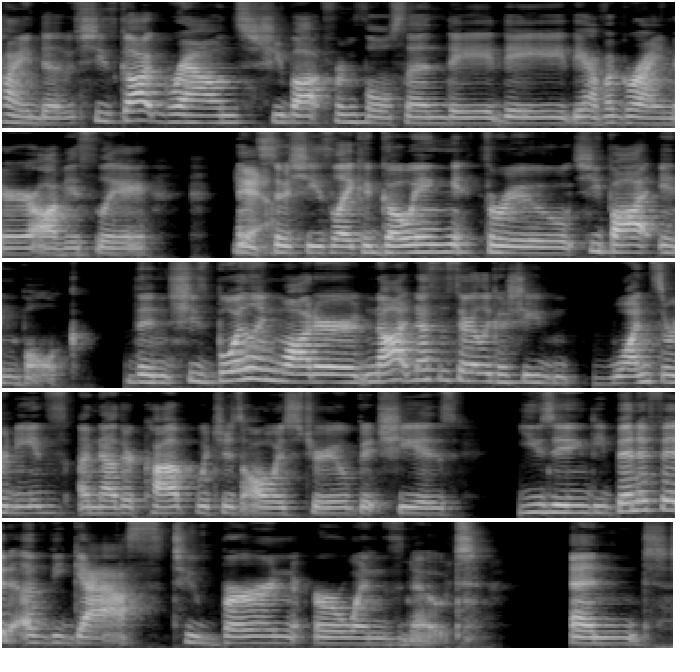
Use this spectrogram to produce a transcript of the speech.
kind of. She's got grounds she bought from Tholson. They they they have a grinder, obviously. And Yeah. so she's like going through. She bought in bulk. Then she's boiling water, not necessarily because she wants or needs another cup, which is always true, but she is using the benefit of the gas to burn Irwin's note and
